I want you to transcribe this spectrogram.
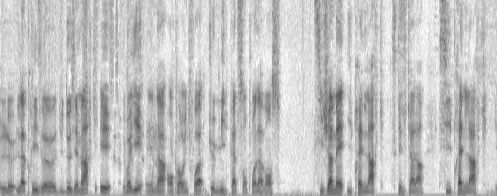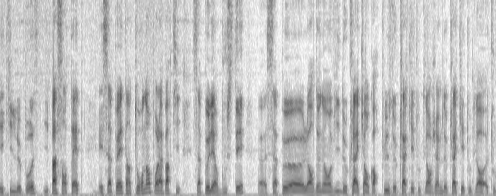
la prise du deuxième arc et vous voyez, on a encore une fois que 1400 points d'avance. Si jamais ils prennent l'arc, ce qui est le cas là, s'ils prennent l'arc et qu'ils le posent, ils passent en tête et ça peut être un tournant pour la partie. Ça peut les rebooster, euh, ça peut euh, leur donner envie de claquer encore plus, de claquer toutes leurs gemmes, de claquer tout leur, tout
